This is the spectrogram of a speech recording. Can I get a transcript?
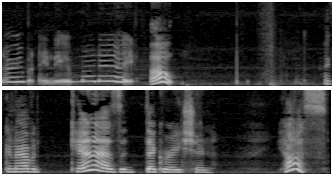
Sorry, but I need money. Oh. I can have a can as a decoration. Yes.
